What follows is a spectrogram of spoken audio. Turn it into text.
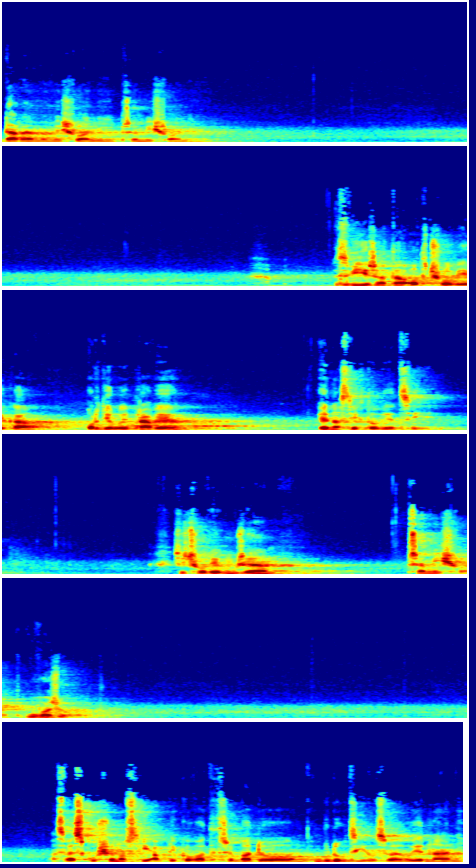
darem myšlení, přemýšlení. Zvířata od člověka odděluje právě jedna z těchto věcí. Že člověk může přemýšlet, uvažovat. A své zkušenosti aplikovat třeba do budoucího svého jednání.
